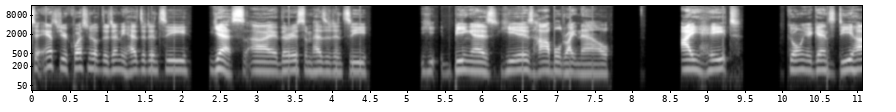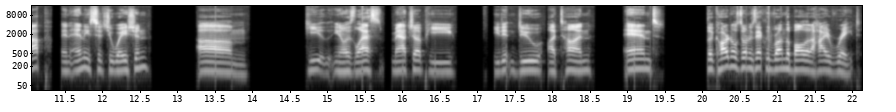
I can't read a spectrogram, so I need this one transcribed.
to answer your question of if there's any hesitancy, yes, I there is some hesitancy. He being as he is hobbled right now. I hate going against D Hop in any situation. Um, he you know his last matchup he he didn't do a ton and the Cardinals don't exactly run the ball at a high rate.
